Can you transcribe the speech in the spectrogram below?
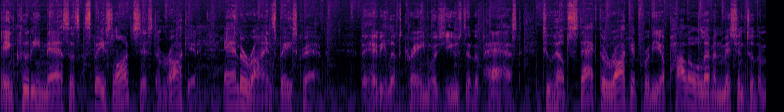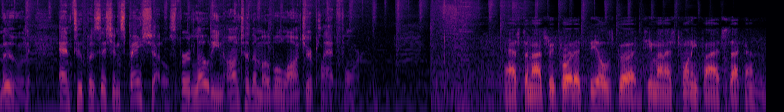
including NASA's Space Launch System rocket and Orion spacecraft. The heavy lift crane was used in the past to help stack the rocket for the Apollo 11 mission to the Moon and to position space shuttles for loading onto the mobile launcher platform. Astronauts report it feels good. T minus 25 seconds.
